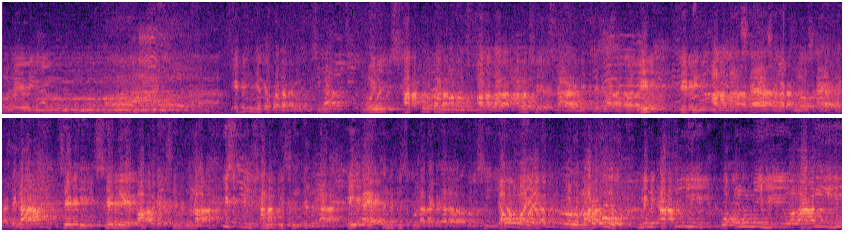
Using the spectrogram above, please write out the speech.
বলে দিই। বলছিলাম, ওই সাত প্রকার মানুষ আল্লাহর নিচে জায়গা পাবে যেদিন আল্লাহ ছায়া ছাড়া কোনো ছায়া থাকবে না, যেদিন ছেলে, বাপরে না স্ত্রী, স্বামীকে না, এই আয়াত আমি আগে করেছি মিন উম্মিহি আবিহি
